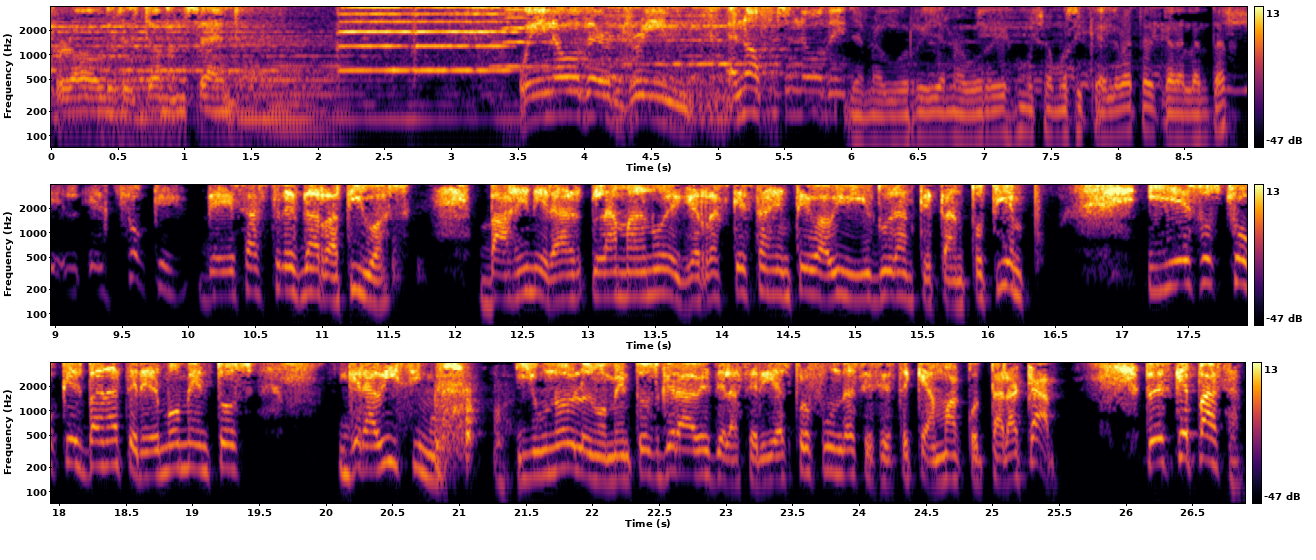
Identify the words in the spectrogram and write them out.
for all that is done and said. Ya me aburrí, ya me aburrí. Mucha música. Le voy a tener que adelantar. El, el choque de esas tres narrativas va a generar la mano de guerras que esta gente va a vivir durante tanto tiempo. Y esos choques van a tener momentos gravísimos. Y uno de los momentos graves de las heridas profundas es este que vamos a contar acá. Entonces, ¿qué pasa?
